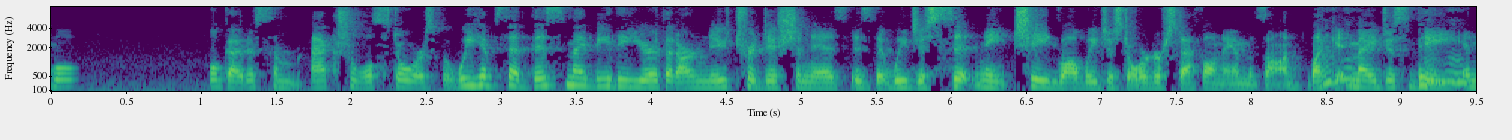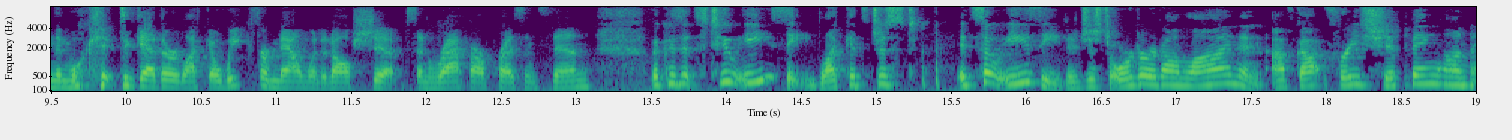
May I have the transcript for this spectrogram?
we'll we'll go to some actual stores. But we have said this may be the year that our new tradition is is that we just sit and eat cheese while we just order stuff on Amazon. Like Mm-hmm. it may just be, and then we'll get together like a week from now when it all ships and wrap our presents in because it's too easy. Like it's just it's so easy to just order it online, and I've got free shipping on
